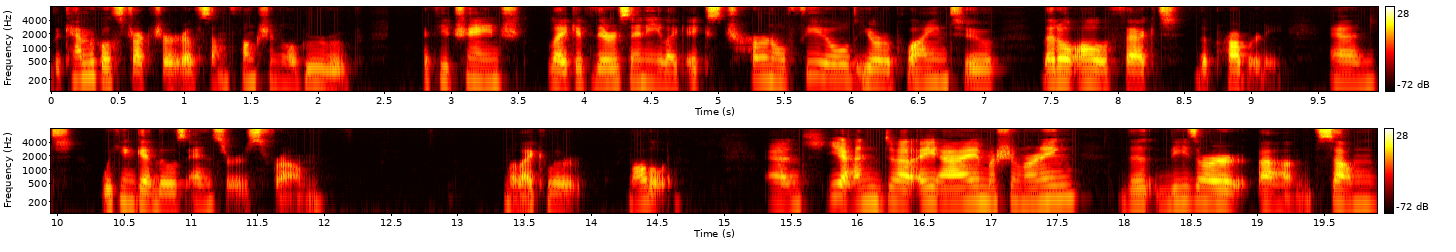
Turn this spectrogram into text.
the chemical structure of some functional group, if you change, like if there's any like external field you're applying to, that'll all affect the property. And we can get those answers from molecular modeling. And yeah, and uh, AI, machine learning, the, these are um, some,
